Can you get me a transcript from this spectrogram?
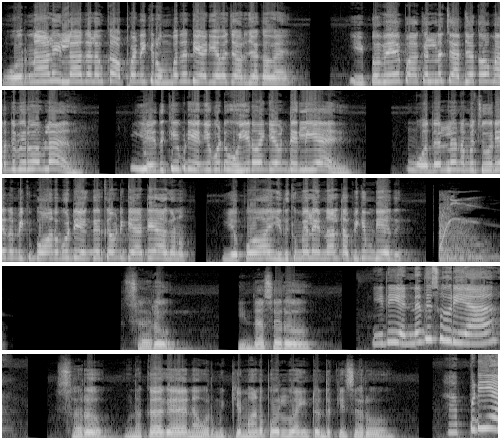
ஒரு நாள் இல்லாத அளவுக்கு அப்பா இன்னைக்கு ரொம்ப தான் தேடியாவ சர்ஜாக்காவை. இப்பவே பார்க்கலன்னா சர்ஜாக்காவை மறந்து போயிருவாப்ல? எதுக்கு இப்படி என்னைய போட்டு உயிர் வாங்கியாவன்னு தெரியலையே? முதல்ல நம்ம சூர்யா தம்பிக்கு போன போட்டு எங்க இருக்கவனு கேட்டே ஆகணும். எப்போ இதுக்கு மேல என்னால் தப்பிக்க முடியாது. சரோ இந்தா சரோ. இது என்னது சூர்யா? சரோ உனக்காக நான் ஒரு முக்கியமான பொருள் வாங்கிட்டு வந்திருக்கேன் சரோ. அப்படியா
